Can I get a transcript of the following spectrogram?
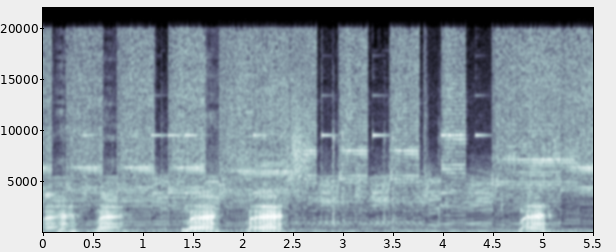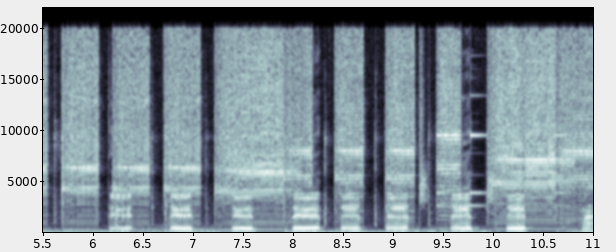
มา มา มา มา มาตืดตืดตืดตืดตืดตืดตืดตืดมา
